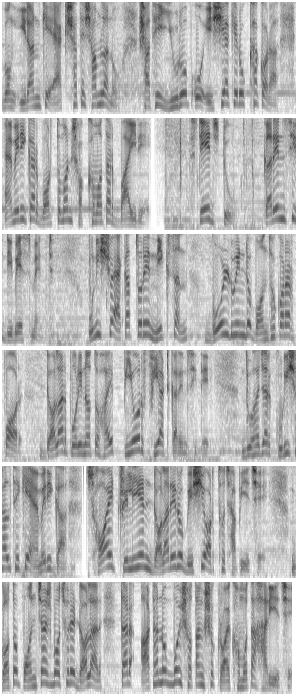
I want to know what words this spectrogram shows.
এবং ইরানকে একসাথে সামলানো, সাথে ইউরোপ ও এশিয়াকে রক্ষা করা আমেরিকার বর্তমান সক্ষমতার বাইরে। Stage two, currency debasement. উনিশশো একাত্তরে নিক্সন গোল্ড উইন্ডো বন্ধ করার পর ডলার পরিণত হয় পিওর ফিয়াট কারেন্সিতে। দু হাজার কুড়ি সাল থেকে আমেরিকা ছয় ট্রিলিয়ন ডলারেরও বেশি অর্থ ছাপিয়েছে। গত পঞ্চাশ বছরে ডলার তার আটানব্বই শতাংশ ক্রয় ক্ষমতা হারিয়েছে।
